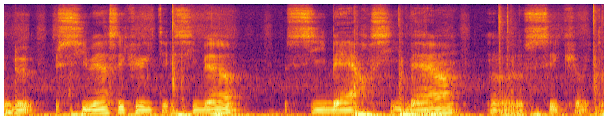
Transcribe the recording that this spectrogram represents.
de cybersécurité. Cyber, cyber, cyber, euh, sécurité.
